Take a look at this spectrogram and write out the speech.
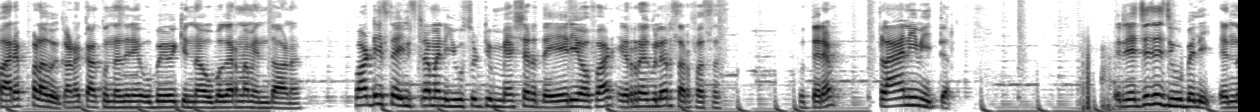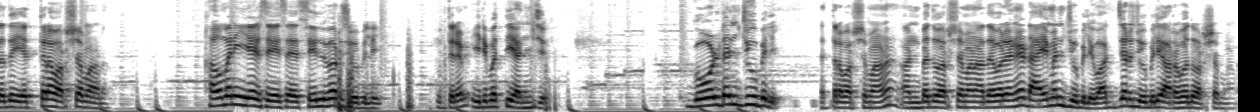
പരപ്പളവ് കണക്കാക്കുന്നതിന് ഉപയോഗിക്കുന്ന ഉപകരണം എന്താണ്? What is the instrument use to measure the area of an irregular surfaces ഉത്തരം പ്ലാനിമീറ്റർ. രജത ജൂബലി എന്നത് എത്ര വർഷമാണ്? How many years is a silver jubilee ഉത്തരം ഇരുപത്തി അഞ്ച് ഗോൾഡൻ ജൂബിലി എത്ര വർഷമാണ്? അൻപത് വർഷമാണ്. അതേപോലെ തന്നെ ഡയമണ്ട് ജൂബിലി വജ്ജർ ജൂബിലി അറുപത് വർഷമാണ്.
